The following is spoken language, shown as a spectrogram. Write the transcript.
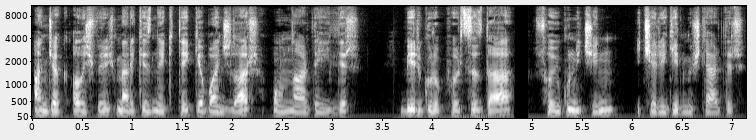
Ancak alışveriş merkezindeki tek yabancılar onlar değildir. Bir grup hırsız da soygun için içeri girmişlerdir.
